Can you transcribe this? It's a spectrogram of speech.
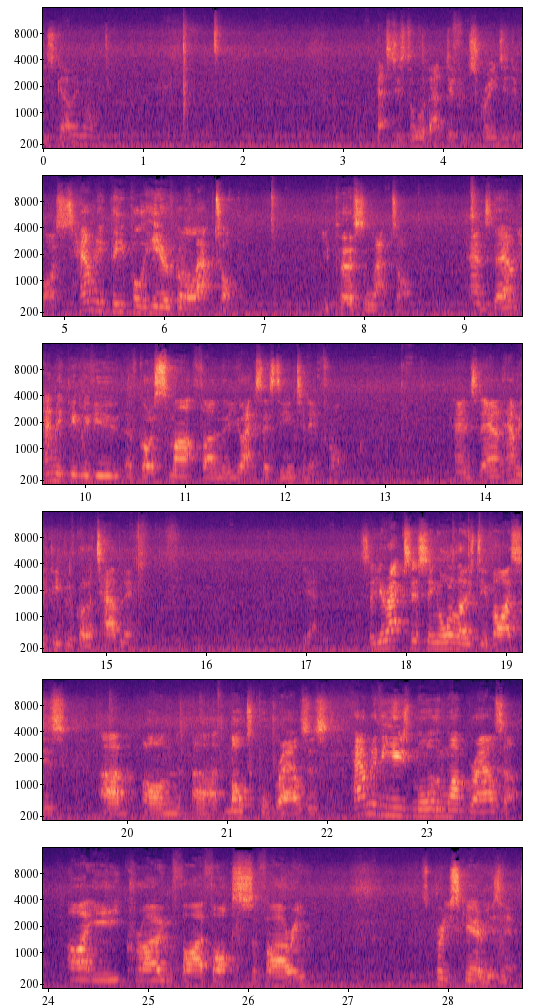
is going on. That's just all about different screens and devices. How many people here have got a laptop? Your personal laptop? Hands down. How many people of you have got a smartphone that you access the internet from? Hands down. How many people have got a tablet? Yeah. So you're accessing all those devices um, on uh, multiple browsers. How many of you use more than one browser? i.e. Chrome, Firefox, Safari. It's pretty scary, isn't it?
